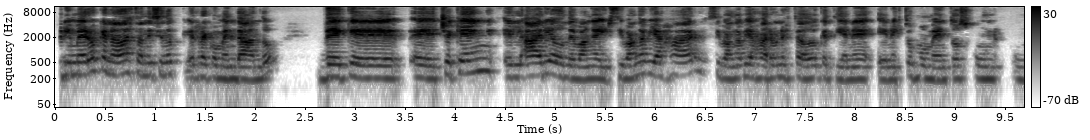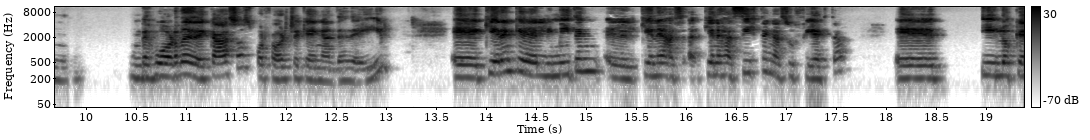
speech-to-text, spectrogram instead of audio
Primero que nada, están diciendo, recomendando de que eh, chequen el área donde van a ir. Si van a viajar, si van a viajar a un estado que tiene en estos momentos un, un, desborde de casos, por favor chequen antes de ir. Eh, quieren que limiten quienes, quienes asisten a su fiesta eh, y los que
